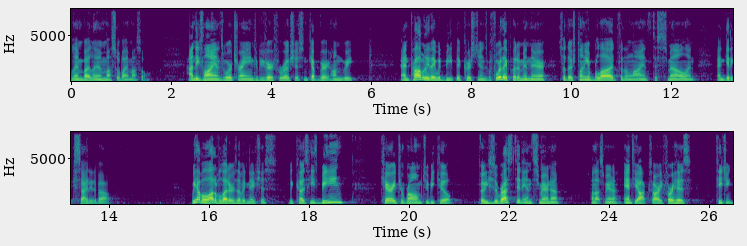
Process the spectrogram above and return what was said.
limb by limb, muscle by muscle. And these lions were trained to be very ferocious and kept very hungry. And probably they would beat the Christians before they put them in there, so there's plenty of blood for the lions to smell and and get excited about. We have a lot of letters of Ignatius because he's being carried to Rome to be killed. So he's arrested in Smyrna, uh, not Smyrna, Antioch, sorry, for his teaching.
